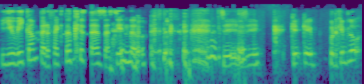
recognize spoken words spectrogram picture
y ubican perfecto qué estás haciendo. Sí, sí. Que, que por ejemplo,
